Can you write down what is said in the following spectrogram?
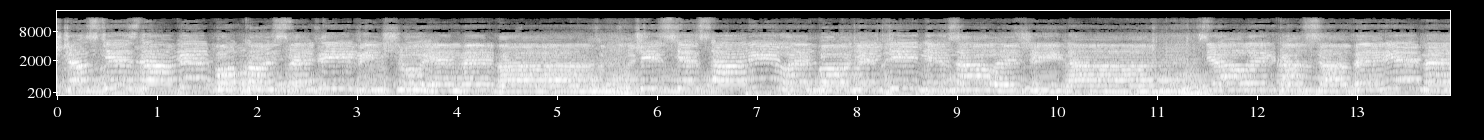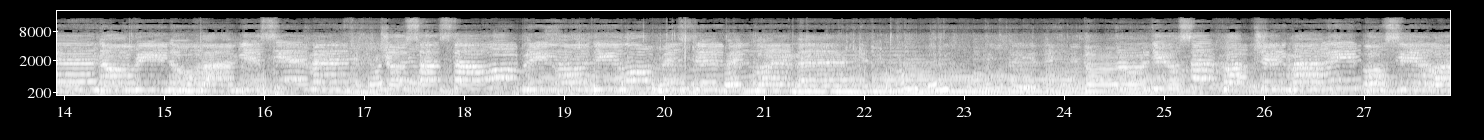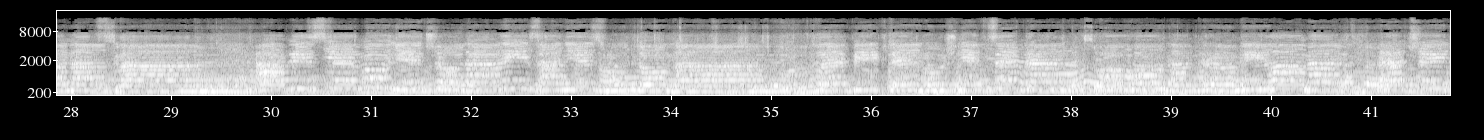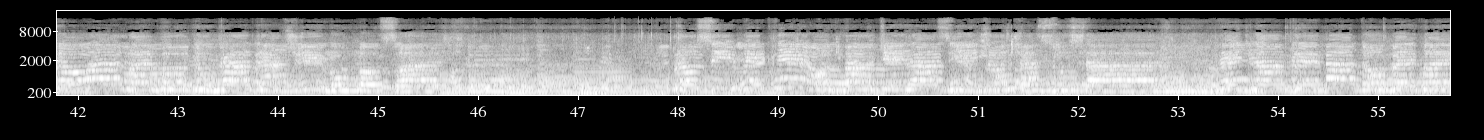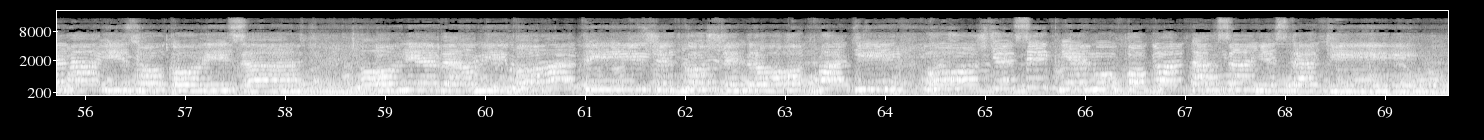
Šťastie, zdravie, pokoj, svetý, vinšujeme vám. Či ste starí, lebo deti nezáleží nám. Zďaleka sa berieme, novinu vám nesieme, čo sa stalo, prihodilo v meste Betleme. Rodil sa chodí, čo dali, za ne to mám. Chlebík ten už nechce Thank you.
